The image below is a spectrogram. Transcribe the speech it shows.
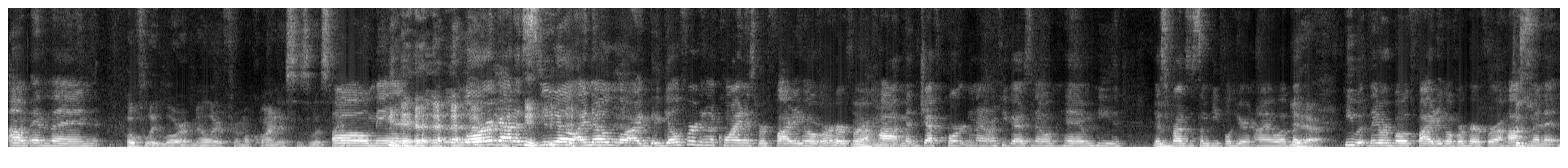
Um, and then Hopefully, Laura Miller from Aquinas is listening. Oh man, Laura got a steal. I know Laura, Guilford and Aquinas were fighting over her for Mhm. a hot minute. Jeff Horton, I don't know if you guys know him. He is Mhm. friends with some people here in Iowa, but yeah. he w- they were both fighting over her for a hot minute.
